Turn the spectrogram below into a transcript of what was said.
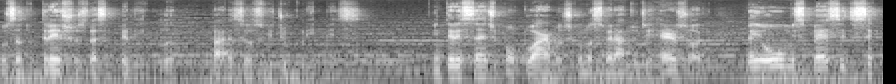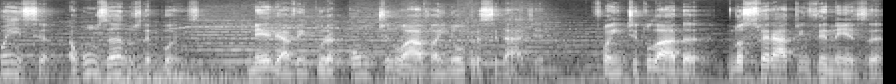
usando trechos dessa película para seus videoclipes. Interessante pontuarmos que o Nosferatu de Herzog ganhou uma espécie de sequência alguns anos depois. Nele, a aventura continuava em outra cidade. Foi intitulada Nosferatu em Veneza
